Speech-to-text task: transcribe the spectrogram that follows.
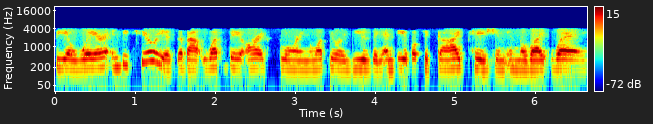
be aware and be curious about what they are exploring and what they are using and be able to guide patient in the right way.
